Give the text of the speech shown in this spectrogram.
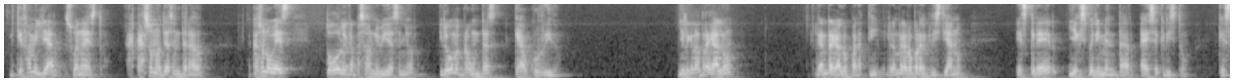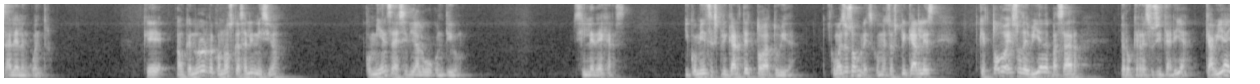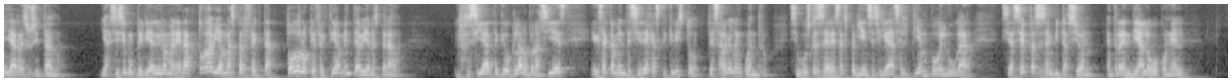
¿Y qué familiar suena esto? ¿Acaso no te has enterado? ¿Acaso no ves todo lo que ha pasado en mi vida, Señor? Y luego me preguntas, ¿qué ha ocurrido? Y el gran regalo, el gran regalo para ti, el gran regalo para el cristiano, es creer y experimentar a ese Cristo que sale al encuentro. Que aunque no lo reconozcas al inicio, comienza ese diálogo contigo. Si le dejas. Y comienza a explicarte toda tu vida. Como esos hombres, comenzó a explicarles que todo eso debía de pasar, pero que resucitaría, que había ya resucitado. Y así se cumpliría de una manera todavía más perfecta todo lo que efectivamente habían esperado. No sé si ya te quedó claro, pero así es exactamente. Si dejas que Cristo te salga al encuentro, si buscas hacer esa experiencia, si le das el tiempo, el lugar, si aceptas esa invitación, entrar en diálogo con Él,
